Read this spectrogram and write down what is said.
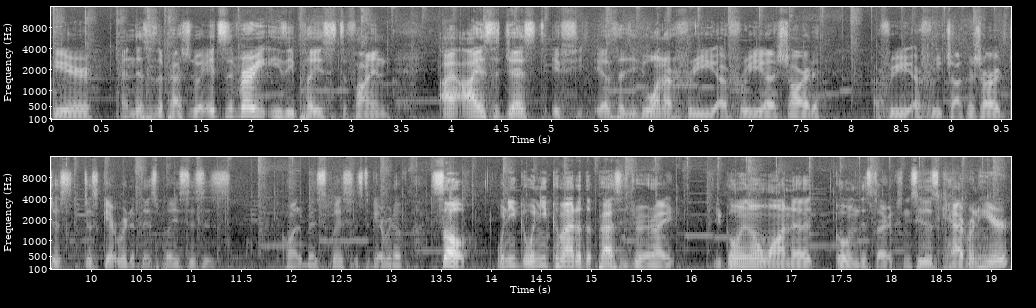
here and this is the passageway. It's a very easy place to find. I i suggest if if you want a free a free uh, shard a free a free chakra shard just just get rid of this place. This is one of the best places to get rid of. So when you when you come out of the passageway right you're going to want to go in this direction. You see this cavern here?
